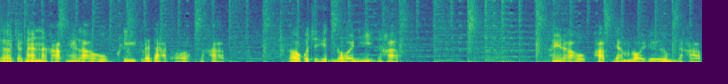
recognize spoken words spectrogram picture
แล้วจากนั้นนะครับให้เราคลี่กระดาษออกนะครับ เราก็จะเห็นรอยนี้นะครับ ให้เราพับย้ำรอยเดิมนะครับ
